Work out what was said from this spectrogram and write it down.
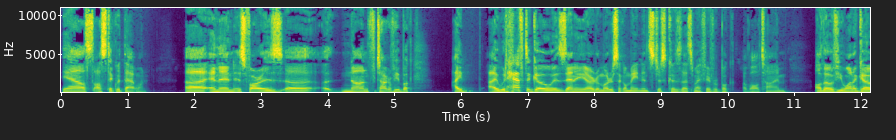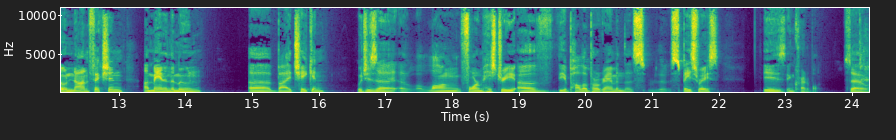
yeah, I'll I'll stick with that one. Uh, and then as far as uh, a non-photography book, I I would have to go with Zen and the Art of Motorcycle Maintenance just because that's my favorite book of all time. Although if you want to go nonfiction, A Man in the Moon uh, by Chaikin, which is a, a, a long form history of the Apollo program and the, the space race, is incredible. So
